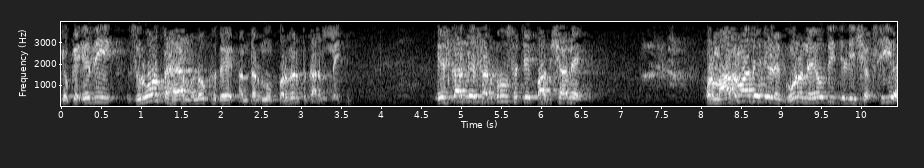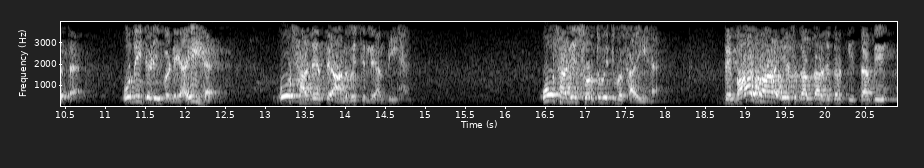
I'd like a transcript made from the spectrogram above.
ਕਿਉਂਕਿ ਇਹਦੀ ਜ਼ਰੂਰਤ ਹੈ ਮਨੁੱਖ ਦੇ ਅੰਦਰ ਨੂੰ ਪ੍ਰਵਿਰਤ ਕਰਨ ਲਈ। ਇਸ ਕਰਕੇ ਸਤਿਗੁਰੂ ਸੱਚੇ ਪਾਤਸ਼ਾਹ ਨੇ ਪਰਮਾਤਮਾ ਦੇ ਜਿਹੜੇ ਗੁਣ ਨੇ, ਉਹਦੀ ਜਿਹੜੀ ਸ਼ਖਸੀਅਤ ਹੈ, ਉਹਦੀ ਜਿਹੜੀ ਵਡਿਆਈ ਹੈ, ਉਹ ਸਾਡੇ ਧਿਆਨ ਵਿੱਚ ਲਿਆਂਦੀ ਹੈ। ਉਹ ਸਾਡੀ ਸੁਰਤ ਵਿੱਚ ਵਸਾਈ ਹੈ। ਤੇ ਬਾਰ-ਬਾਰ ਇਸ ਗੱਲ ਦਾ ਜ਼ਿਕਰ ਕੀਤਾ ਵੀ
